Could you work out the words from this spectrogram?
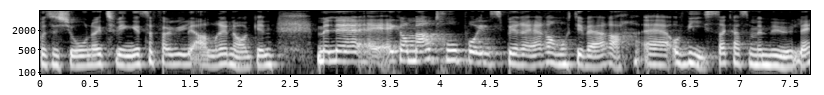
posisjon. Og jeg tvinger selvfølgelig aldri noen. Men jeg har mer tro på å inspirere og motivere. Og vise hva som er mulig.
